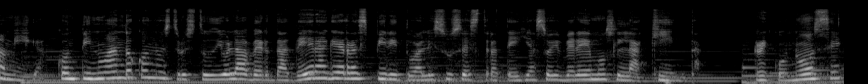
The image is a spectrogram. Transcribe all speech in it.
amiga, continuando con nuestro estudio La verdadera guerra espiritual y sus estrategias, hoy veremos la quinta. Reconoce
